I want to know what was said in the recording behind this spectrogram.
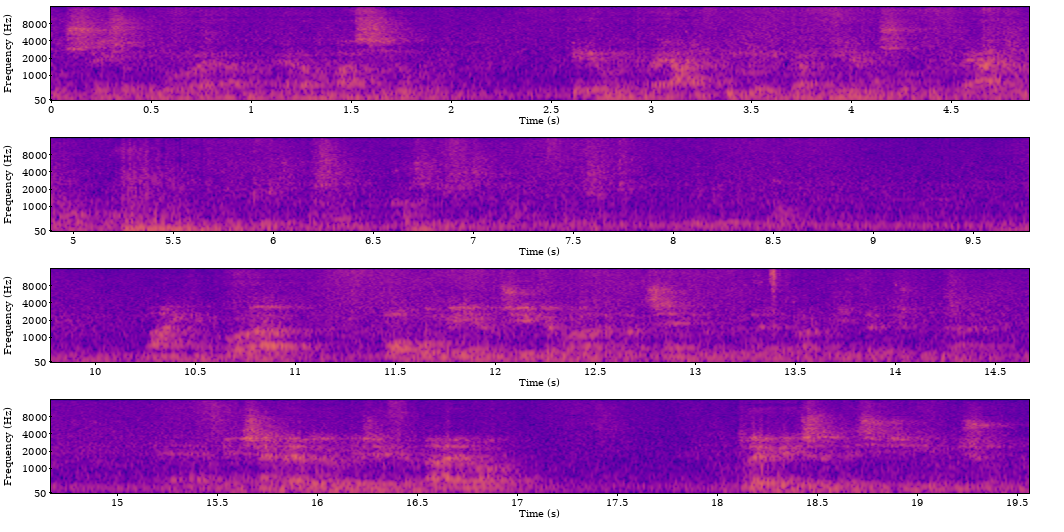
possesso che loro erano, erano bassi che erano i tre alti per ripartire, ma sotto i tre alti non con con più giocatori. Ma anche ancora poco meno, circa il 40% delle partite da disputare. Eh, abbiamo sempre detto che il mese di febbraio potrebbe essere decisivo, insomma.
